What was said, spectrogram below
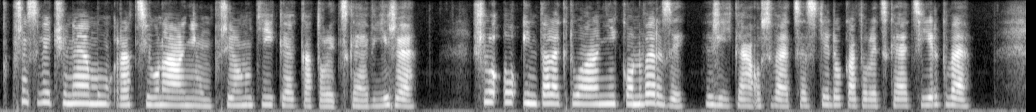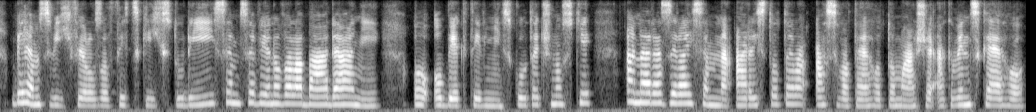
k přesvědčenému racionálnímu přilnutí ke katolické víře. Šlo o intelektuální konverzi, říká o své cestě do katolické církve. Během svých filozofických studií jsem se věnovala bádání o objektivní skutečnosti a narazila jsem na Aristotela a svatého Tomáše Akvinského.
